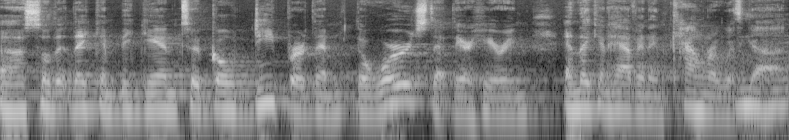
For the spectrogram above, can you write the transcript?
Uh, so that they can begin to go deeper than the words that they're hearing and they can have an encounter with God.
